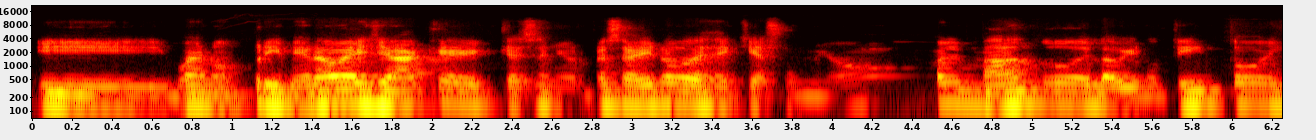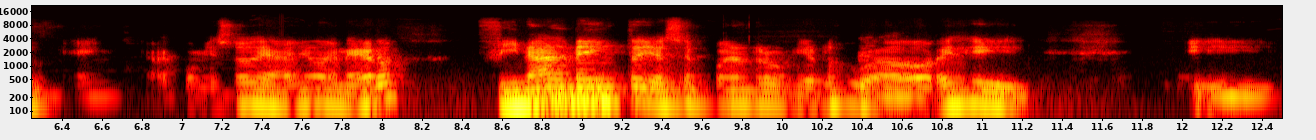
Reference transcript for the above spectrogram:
Y bueno, primera vez ya que, que el señor Peseiro, desde que asumió el mando de la Vinotinto en, en- a comienzos de año de enero, finalmente ya se pueden reunir los jugadores y, y,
